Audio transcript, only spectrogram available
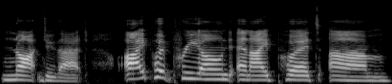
not do that. I put pre-owned and I put um,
